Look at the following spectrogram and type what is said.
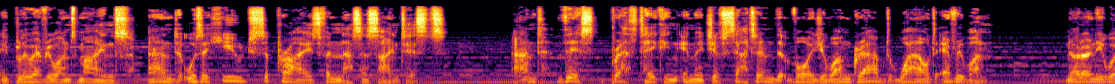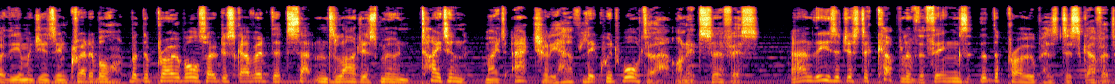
it blew everyone's minds and was a huge surprise for NASA scientists. And this breathtaking image of Saturn that Voyager 1 grabbed wowed everyone. Not only were the images incredible, but the probe also discovered that Saturn's largest moon, Titan, might actually have liquid water on its surface. And these are just a couple of the things that the probe has discovered.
